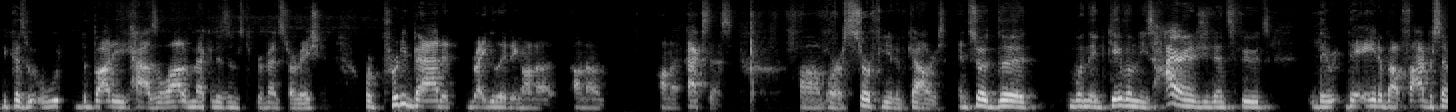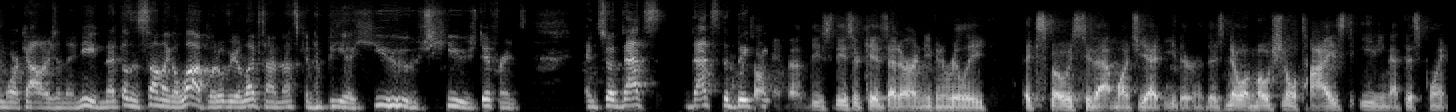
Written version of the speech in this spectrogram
because the body has a lot of mechanisms to prevent starvation. We're pretty bad at regulating on a on a on an excess um, or a surfeit of calories. And so the when they gave them these higher energy dense foods, they they ate about five percent more calories than they need. And that doesn't sound like a lot, but over your lifetime, that's going to be a huge, huge difference. And so that's that's the big. talking about these these are kids that aren't even really exposed to that much yet either. There's no emotional ties to eating at this point.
